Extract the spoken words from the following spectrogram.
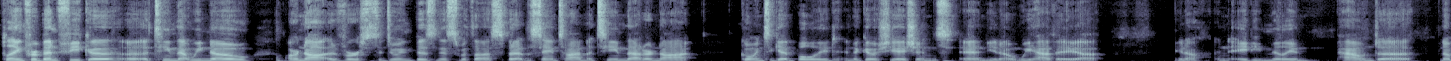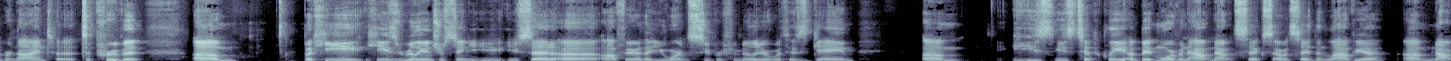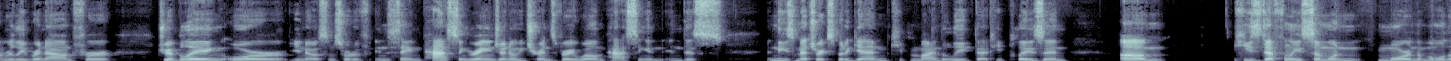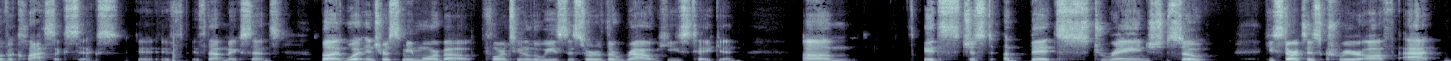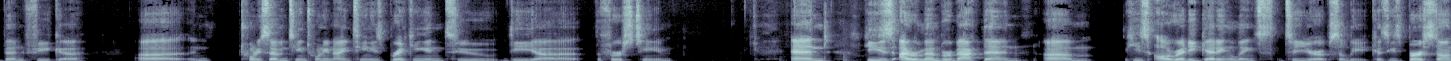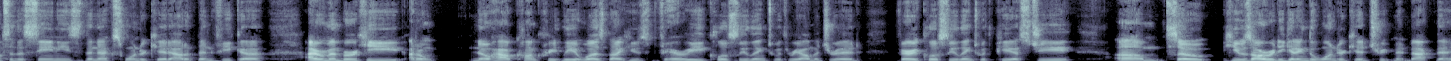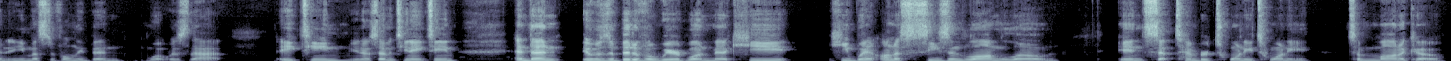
playing for Benfica, a, a team that we know are not averse to doing business with us, but at the same time, a team that are not going to get bullied in negotiations. And you know, we have a uh, you know an 80 million pound uh, number nine to to prove it. Um, but he he's really interesting. You you said uh, off air that you weren't super familiar with his game. Um, he's he's typically a bit more of an out and out six, I would say, than Lavia. Um, not really renowned for dribbling or you know some sort of insane passing range. I know he trends very well in passing in in this in these metrics, but again, keep in mind the league that he plays in. Um, he's definitely someone more in the mold of a classic six, if if that makes sense. But what interests me more about Florentino Luis is sort of the route he's taken. Um, it's just a bit strange. So he starts his career off at Benfica uh, in 2017, 2019. He's breaking into the uh, the first team, and he's. I remember back then. Um, he's already getting linked to Europe's elite because he's burst onto the scene. He's the next wonder kid out of Benfica. I remember he, I don't know how concretely it was, but he was very closely linked with Real Madrid, very closely linked with PSG. Um, so he was already getting the Wonder Kid treatment back then, and he must have only been, what was that, 18, you know, 17, 18. And then it was a bit of a weird one, Mick. He he went on a season long loan in September 2020 to Monaco.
